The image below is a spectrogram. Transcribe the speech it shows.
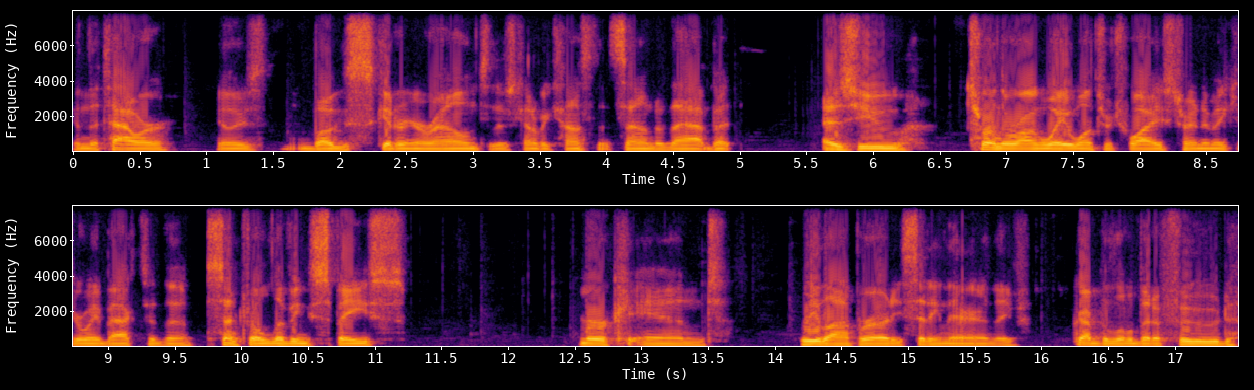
in the tower. You know, there's bugs skittering around, so there's kind of a constant sound of that. But as you turn the wrong way once or twice, trying to make your way back to the central living space, Merc and Relop are already sitting there, and they've grabbed a little bit of food.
